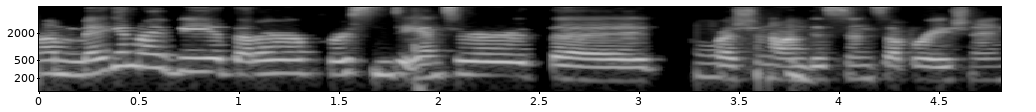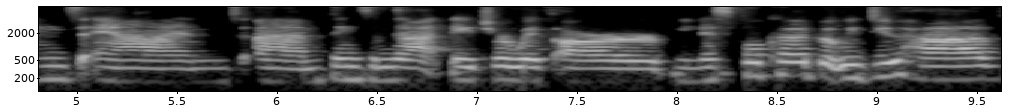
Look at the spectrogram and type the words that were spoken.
Um, Megan might be a better person to answer the question on distance separations and um, things of that nature with our municipal code, but we do have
